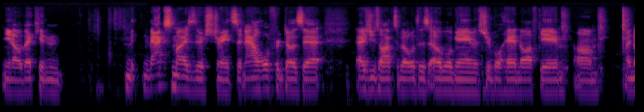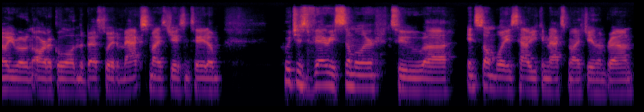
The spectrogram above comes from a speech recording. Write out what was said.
You know, that can maximize their strengths. And Al Horford does that, as you talked about with his elbow game, his dribble handoff game. Um, I know you wrote an article on the best way to maximize Jayson Tatum, which is very similar to uh, in some ways how you can maximize Jaylen Brown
